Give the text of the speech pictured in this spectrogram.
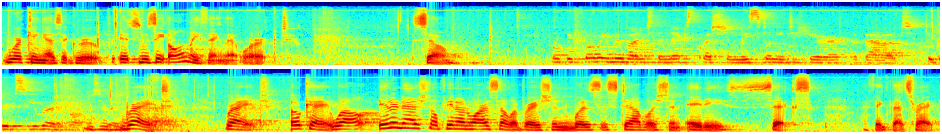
working as a group. It was the only thing that worked. So, Well, before we move on to the next question, we still need to hear about the groups you were involved with. right, right. Okay, well, International Pinot Noir Celebration was established in 86. I think that's right.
